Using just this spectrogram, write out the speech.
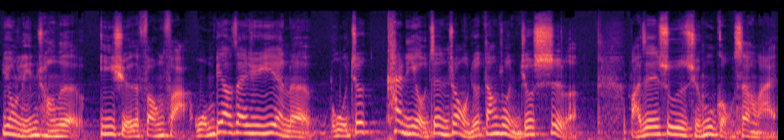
用临床的医学的方法，我们不要再去验了。我就看你有症状，我就当做你就是了，把这些数字全部拱上来。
